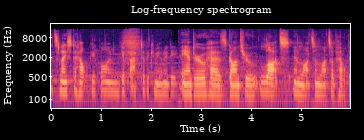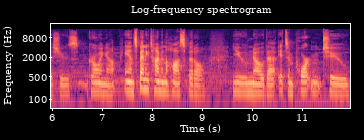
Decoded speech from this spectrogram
it's nice to help people and give back to the community. Andrew has gone through lots and lots and lots of health issues growing up and spending time in the hospital. You know that it's important to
